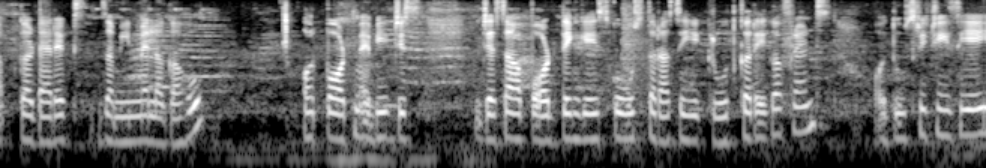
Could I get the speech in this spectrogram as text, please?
आपका डायरेक्ट ज़मीन में लगा हो। और पॉट में भी जिस, जैसा आप पॉट देंगे, इसको उस तरह से ये ग्रोथ करेगा फ्रेंड्स और दूसरी चीज़ ये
